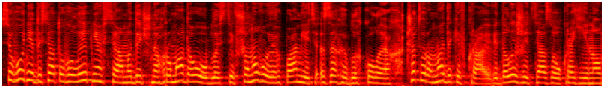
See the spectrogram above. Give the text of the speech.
Сьогодні, 10 липня, вся медична громада області вшановує пам'ять загиблих колег. Четверо медиків краю віддали життя за Україну.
